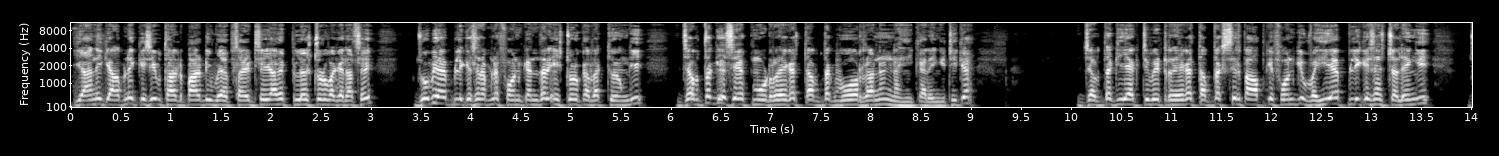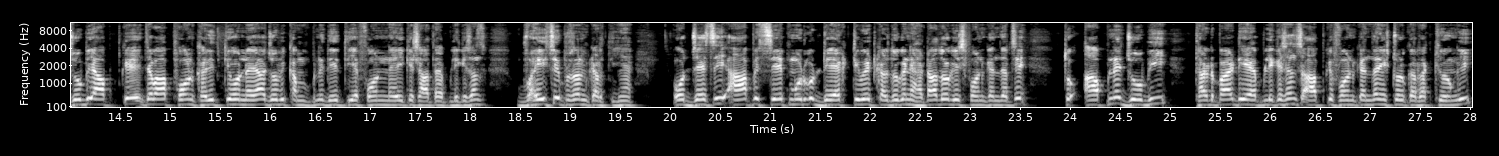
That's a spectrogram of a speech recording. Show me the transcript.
यानी कि आपने किसी भी थर्ड पार्टी वेबसाइट से या फिर प्ले स्टोर वगैरह से जो भी एप्लीकेशन अपने फ़ोन के अंदर इंस्टॉल कर रखी होंगी, जब तक ये सेफ़ मोड रहेगा, तब तक वो रन नहीं करेंगी, ठीक है? जब तक ये एक्टिवेट रहेगा, तब तक सिर्फ़ आपके फ़ोन की वही एप्लीकेशन चलेंगी। जो भी आपके, जब आप फ़ोन खरीदते हो, नया जो भी कंपनी देती है फ़ोन नए के साथ एप्लीकेशन वही से रन करती हैं। और जैसे ही आप इस सेफ़ मोड को डीएक्टिवेट कर दोगे हटा दोगे इस फ़ोन के अंदर से तो आपने जो भी थर्ड पार्टी एप्लीकेशन आपके फ़ोन के अंदर इंस्टॉल कर रखी होंगी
